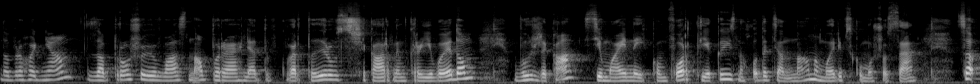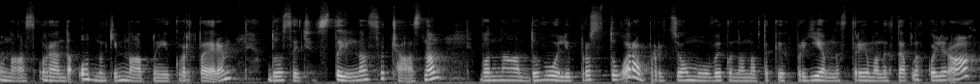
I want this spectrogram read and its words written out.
Доброго дня! Запрошую вас на перегляд в квартиру з шикарним краєвидом в ЖК Сімейний комфорт, який знаходиться на Номерівському шосе. Це у нас оренда однокімнатної квартири, досить стильна, сучасна. Вона доволі простора, при цьому виконана в таких приємних стриманих теплих кольорах.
